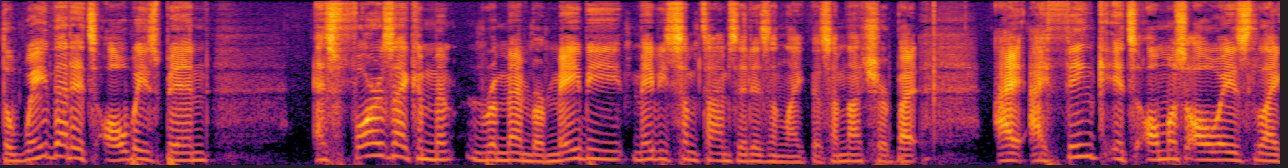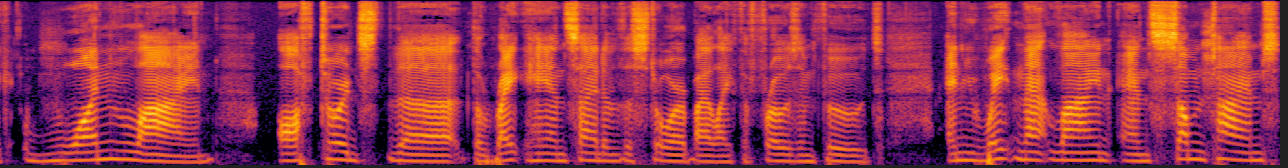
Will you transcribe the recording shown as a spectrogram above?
the way that it's always been as far as I can mem- remember, maybe maybe sometimes it isn't like this. I'm not sure, but I I think it's almost always like one line off towards the the right hand side of the store by like the frozen foods, and you wait in that line, and sometimes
